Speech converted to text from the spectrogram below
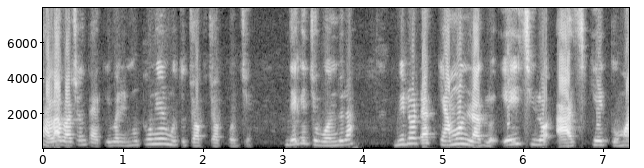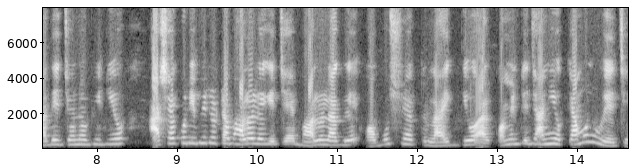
থালা বাসন তো একেবারে নতুনের মতো চকচক করছে। দেখেছ বন্ধুরা? ভিডিওটা কেমন লাগল? এই ছিল আজকে তোমাদের জন্য ভিডিও। আশা করি ভিডিওটা ভালো লেগেছে। ভালো লাগলে অবশ্যই একটা লাইক দিও আর কমেন্টে জানিও কেমন হয়েছে।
